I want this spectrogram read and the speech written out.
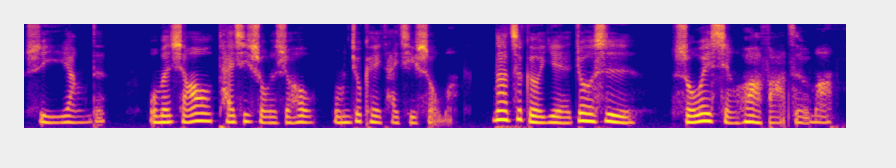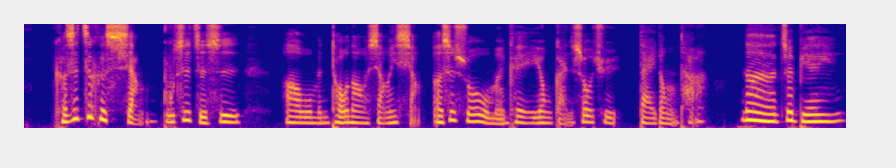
是一样的。我们想要抬起手的时候，我们就可以抬起手嘛。那这个也就是所谓显化法则嘛。可是这个想不是只是啊、我们头脑想一想，而是说我们可以用感受去带动它。那这边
